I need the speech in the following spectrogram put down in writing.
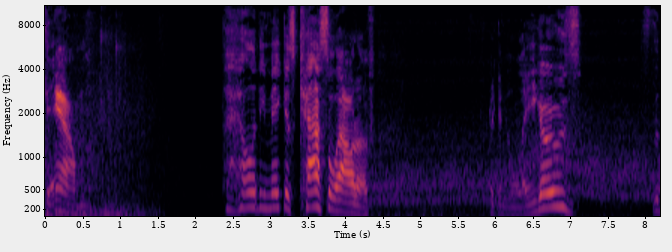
Damn. The hell did he make his castle out of? Freaking Legos? It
